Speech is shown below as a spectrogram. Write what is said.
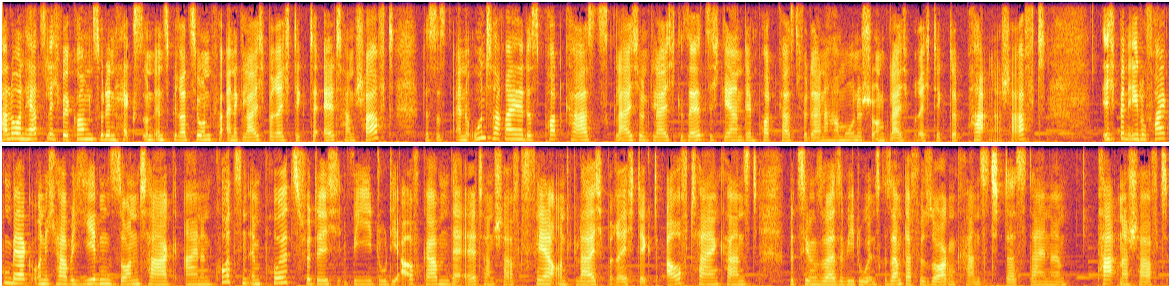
Hallo und herzlich willkommen zu den Hacks und Inspirationen für eine gleichberechtigte Elternschaft. Das ist eine Unterreihe des Podcasts Gleich und Gleich gesellt sich gern, dem Podcast für deine harmonische und gleichberechtigte Partnerschaft. Ich bin Elo Falkenberg und ich habe jeden Sonntag einen kurzen Impuls für dich, wie du die Aufgaben der Elternschaft fair und gleichberechtigt aufteilen kannst, beziehungsweise wie du insgesamt dafür sorgen kannst, dass deine Partnerschaft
